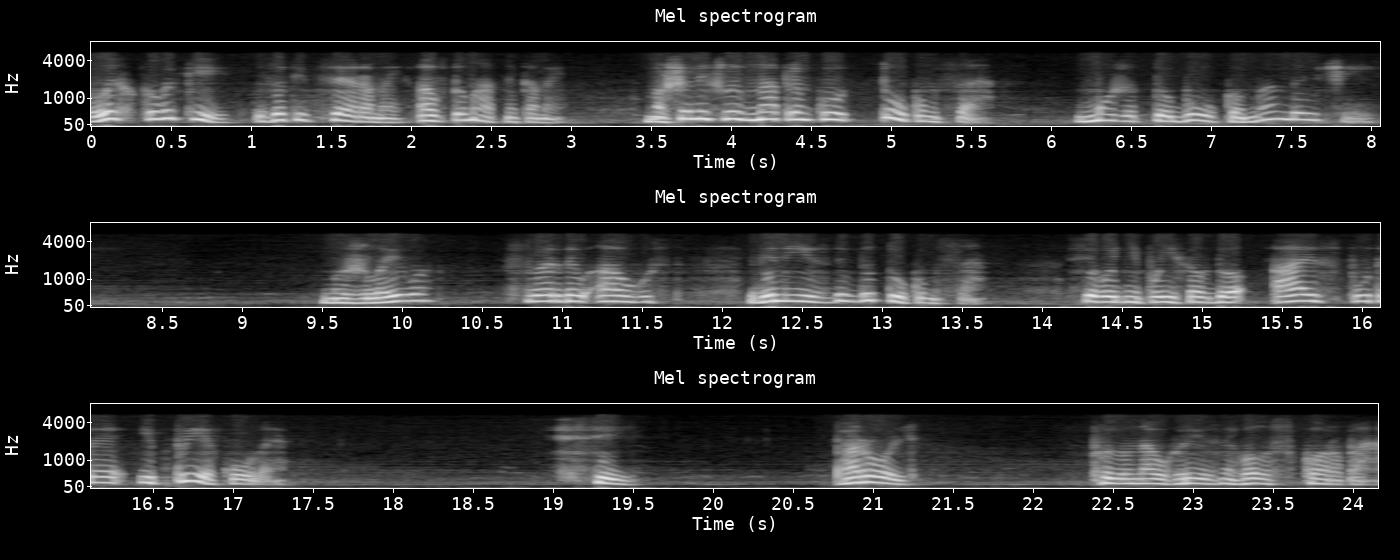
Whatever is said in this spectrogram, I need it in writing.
легковики з офіцерами, автоматниками. Машини йшли в напрямку Тукумса. Може, то був командуючий? Можливо, ствердив Август. Він їздив до Тукумса. Сьогодні поїхав до Айспуте і Пріекуле. Сій. Пароль. Пролунав грізний голос коропа.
